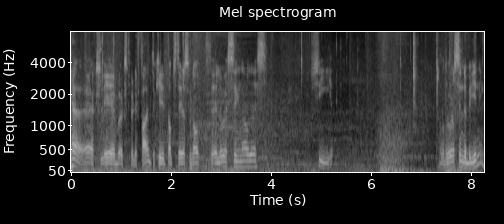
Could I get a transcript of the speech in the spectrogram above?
Yeah, actually it works pretty fine to kill it upstairs without uh, LOSing nowadays. Shit. What was in the beginning?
